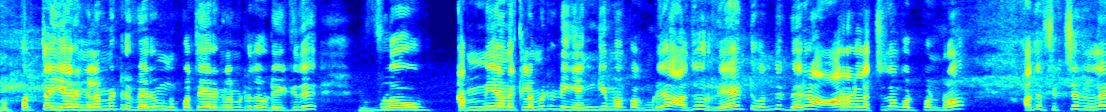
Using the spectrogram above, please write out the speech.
முப்பத்தையாயிரம் கிலோமீட்டர் வெறும் முப்பத்தாயிரம் கிலோமீட்டர் தான் இருக்குது இவ்வளோ கம்மியான கிலோமீட்டர் நீங்கள் எங்கேயுமே பார்க்க முடியாது. அதுவும் ரேட்டு வந்து வெறும் ஆறரை லட்சம் தான் கொட் பண்ணுறோம் அதை ஃபிக்ஸட் இல்லை.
